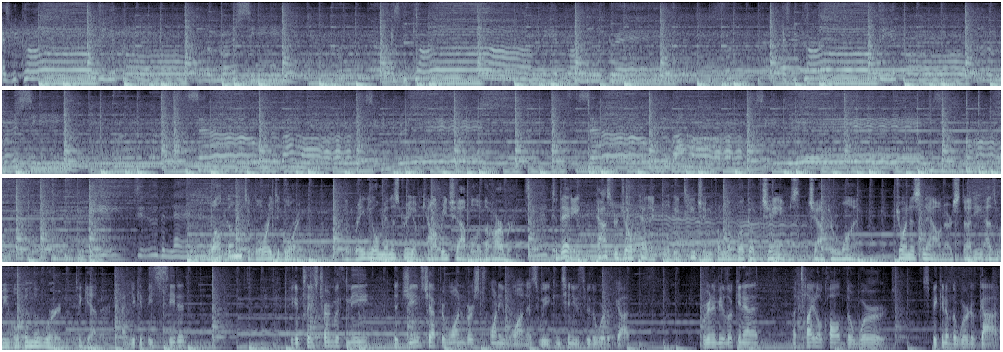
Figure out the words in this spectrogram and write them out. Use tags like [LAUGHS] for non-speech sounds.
as we come to your throne Welcome to Glory to Glory, the radio ministry of Calvary Chapel of the Harbor. Today, Pastor Joe Pettick will be teaching from the book of James, chapter 1. Join us now in our study as we open the Word together. And you could be seated. If you could please turn with me to James chapter 1, verse 21 as we continue through the Word of God. We're going to be looking at a title called The Word, speaking of the Word of God.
